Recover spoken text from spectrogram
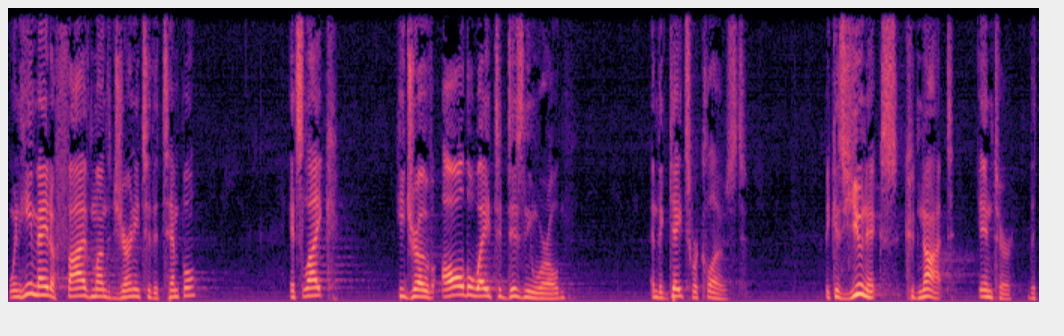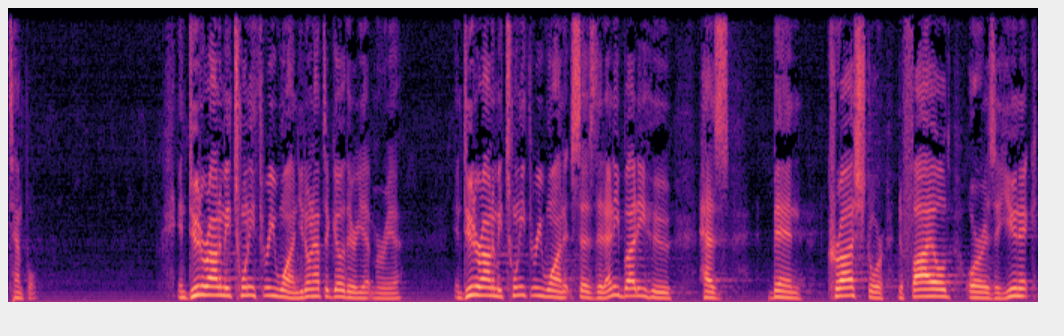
When he made a five month journey to the temple, it's like he drove all the way to Disney World and the gates were closed because eunuchs could not enter the temple. In Deuteronomy 23 1, you don't have to go there yet, Maria. In Deuteronomy 23 1, it says that anybody who has been crushed or defiled or is a eunuch,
